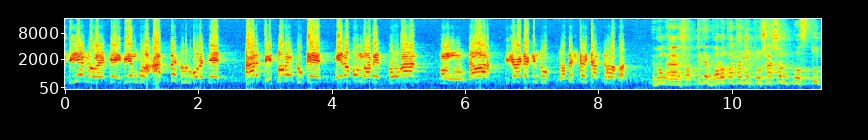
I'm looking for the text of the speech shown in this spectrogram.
ইভিএম রয়েছে ইভিএমগুলো আসতে শুরু করেছে তার ভিতরে ঢুকে এরকম ভাবে স্লোগান দেওয়ার বিষয়টা কিন্তু যথেষ্টই চাঞ্চল্যকর। এবং সব থেকে বড় কথা যে প্রশাসন প্রস্তুত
